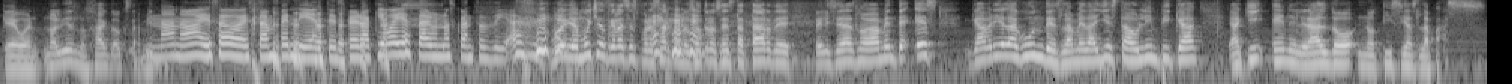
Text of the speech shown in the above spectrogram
Qué bueno. No olvides los hot dogs también. No, no, eso están pendientes, pero aquí voy a estar unos cuantos días. Muy bien, muchas gracias por estar con nosotros esta tarde. Felicidades nuevamente. Es Gabriela Gúndez, la medallista olímpica, aquí en el Heraldo Noticias La Paz.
